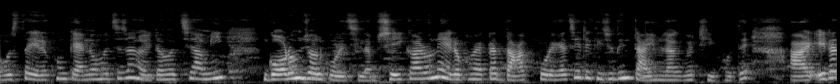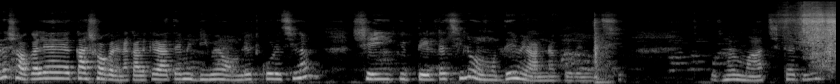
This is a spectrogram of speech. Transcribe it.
অবস্থা এরকম কেন হয়েছে জানো? এটা হচ্ছে আমি গরম জল করেছিলাম। সেই কারণে এরকম একটা দাগ পড়ে গেছে, এটা কিছুদিন টাইম লাগবে ঠিক হতে। আর এটাতে সকালে কাল সকালে না, কালকে রাতে আমি ডিমের অমলেট করেছিলাম। সেই তেলটা ছিল, ওর মধ্যেই আমি রান্না করে নিচ্ছি প্রথমে মাছটা দিই।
